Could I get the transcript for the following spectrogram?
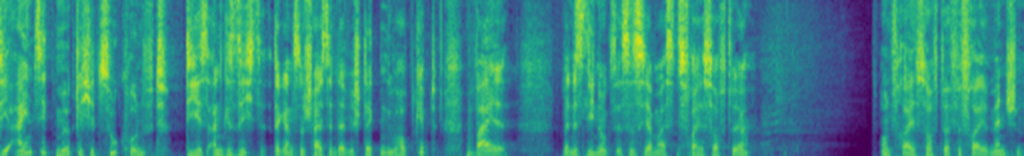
die einzig mögliche Zukunft, die es angesichts der ganzen Scheiße, in der wir stecken, überhaupt gibt. Weil, wenn es Linux ist, ist es ja meistens freie Software und freie Software für freie Menschen.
